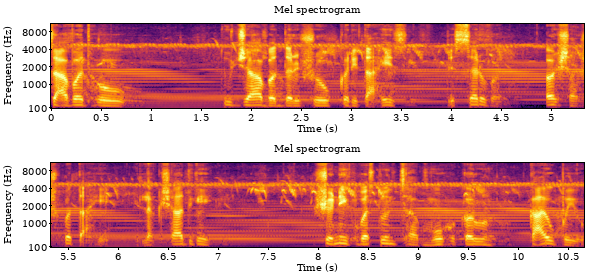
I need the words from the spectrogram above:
सावध हो. तू ज्याबद्दल शोक करीत आहेस ते सर्व अशाश्वत आहे लक्षात घे. क्षणिक वस्तूंचा मोह करून काय उपयोग?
